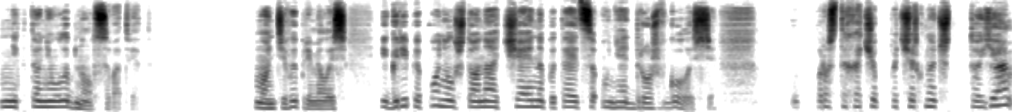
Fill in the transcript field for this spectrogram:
Никто не улыбнулся в ответ. Монти выпрямилась, и Гриппе понял, что она отчаянно пытается унять дрожь в голосе. «Просто хочу подчеркнуть, что я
